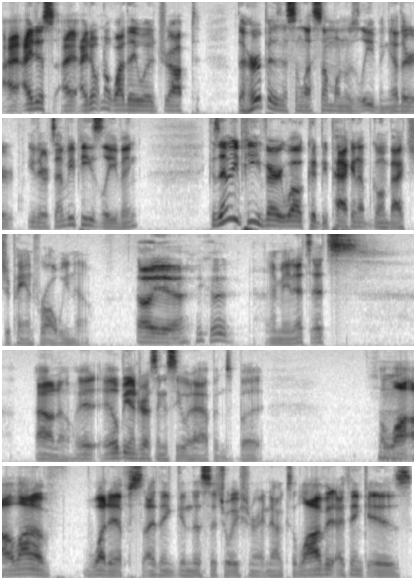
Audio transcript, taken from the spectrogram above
I, I just I, I don't know why they would have dropped the Hurt Business unless someone was leaving. Either either it's MVP's leaving because MVP very well could be packing up going back to Japan for all we know. Oh yeah, he could. I mean, it's it's I don't know. It, it'll be interesting to see what happens, but a Hmm. lot a lot of what ifs I think in this situation right now because a lot of it I think is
